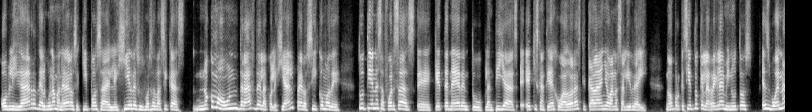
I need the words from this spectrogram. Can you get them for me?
obligar de alguna manera a los equipos a elegir de sus fuerzas básicas, no como un draft de la colegial, pero sí como de tú tienes a fuerzas eh, que tener en tu plantilla X cantidad de jugadoras que cada año van a salir de ahí, ¿no? Porque siento que la regla de minutos es buena,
